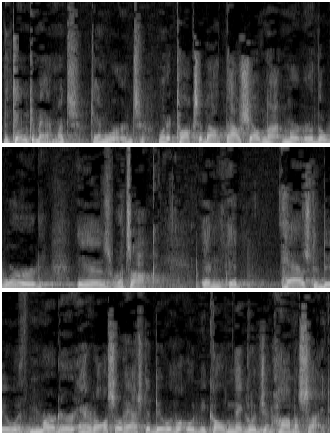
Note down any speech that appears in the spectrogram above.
the Ten Commandments, ten words, when it talks about thou shalt not murder, the word is ratzak. And it has to do with murder, and it also has to do with what would be called negligent homicide.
